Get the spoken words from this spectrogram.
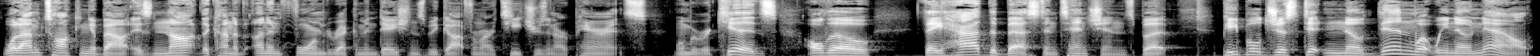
what I'm talking about is not the kind of uninformed recommendations we got from our teachers and our parents when we were kids, although they had the best intentions, but people just didn't know then what we know now.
